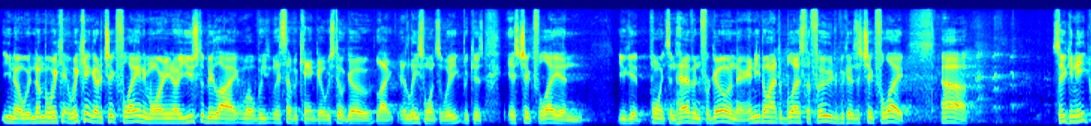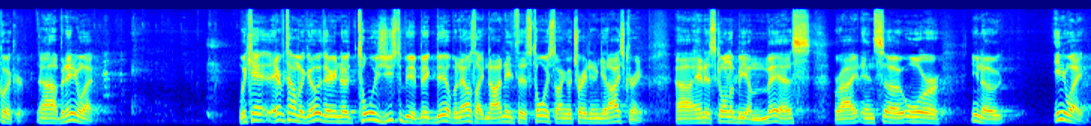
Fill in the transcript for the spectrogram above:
you know, we, number, we, can't, we can't go to Chick fil A anymore. You know, it used to be like, well, we, we said we can't go. We still go like at least once a week because it's Chick fil A and you get points in heaven for going there. And you don't have to bless the food because it's Chick fil A. Uh, so you can eat quicker. Uh, but anyway, we can't, every time we go there, you know, toys used to be a big deal, but now it's like, no, I need this toy so I can go trade in and get ice cream. Uh, and it's going to be a mess, right? And so, or, you know, anyway,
